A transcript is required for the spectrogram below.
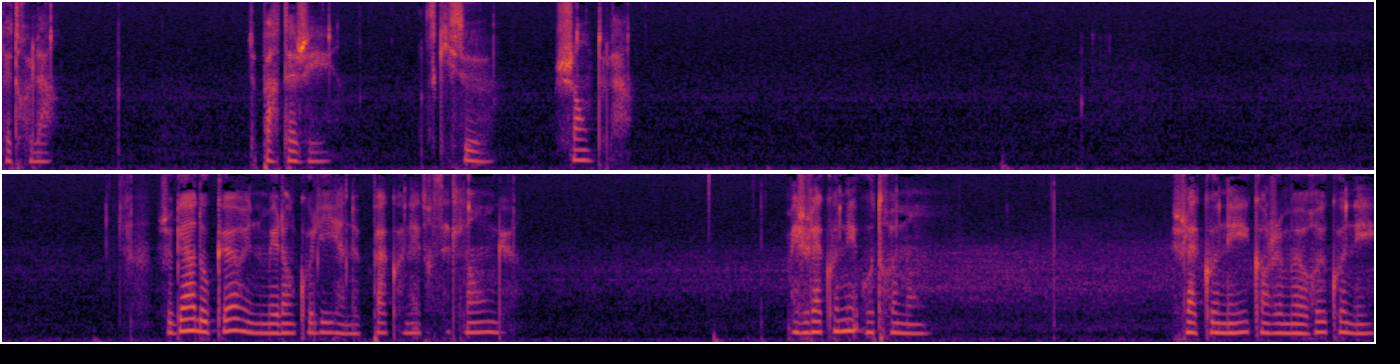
d'être là, de partager ce qui se chante là. Je garde au cœur une mélancolie à ne pas connaître cette langue, mais je la connais autrement. Je la connais quand je me reconnais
